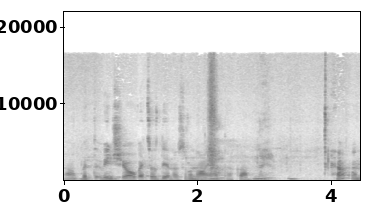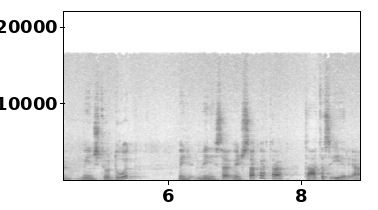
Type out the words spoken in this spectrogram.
Ja, bet viņš jau vecos dienās runāja tā kā. Jā. Ja, un viņš tur dod, viņ, viņi, sa- viņš saka, tā, tā tas ir. Ja,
